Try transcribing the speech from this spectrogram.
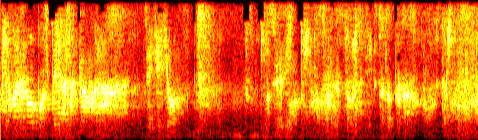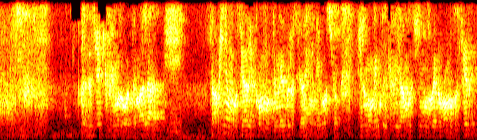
mi hermano voltea la cámara. Llegué yo. No se ve bien, ok. Está bien, está al otro lado. Está bien. Les decía que fuimos a Guatemala y sabíamos ya de cómo tener velocidad en el negocio. Y llegamos dijimos, bueno, vamos a hacer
